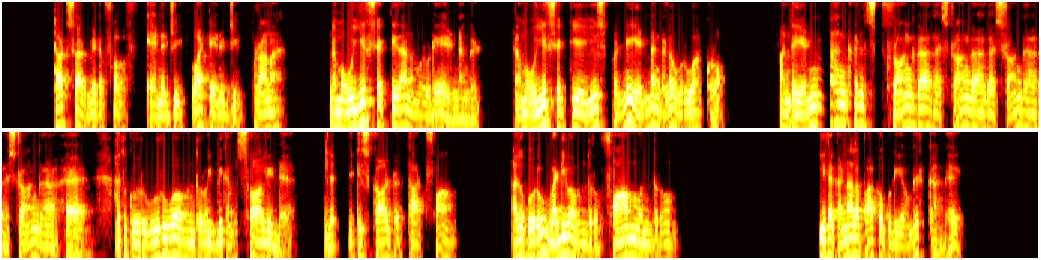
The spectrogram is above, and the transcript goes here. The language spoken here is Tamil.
Thoughts are made up of energy what energy பிராண நம்ம உயிர் சக்தி தான் நம்மளுடைய எண்ணங்கள். நம்ம உயிர் சக்தியை யூஸ் பண்ணி எண்ணங்களை உருவாக்குறோம். அந்த எண்ணங்கள் ஸ்ட்ராங்காக ஸ்ட்ராங்காக ஸ்ட்ராங்காக ஸ்ட்ராங்காக அதுக்கு ஒரு உருவம் வந்துடும் it become solid it is called thought form அதுக்கு ஒரு வடிவம் வந்துடும் ஃபார்ம் வந்துடும் இதை கண்ணால் பார்க்கக்கூடியவங்க இருக்காங்க.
